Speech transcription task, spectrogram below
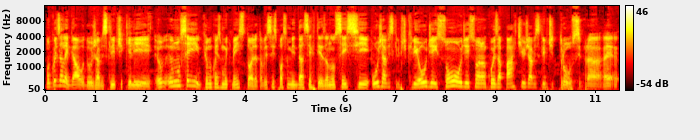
Uma coisa legal do JavaScript é que ele. Eu, eu não sei, que eu não conheço muito bem a história, talvez vocês possam me dar certeza. Eu não sei se o JavaScript criou o JSON ou o JSON era uma coisa à parte e o JavaScript trouxe para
